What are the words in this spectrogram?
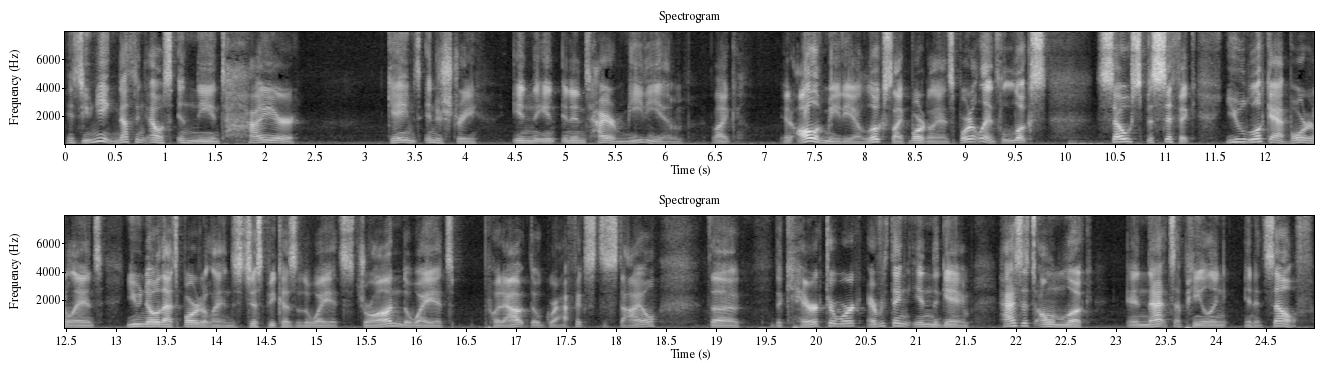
is unique. Nothing else in the entire games industry, in in, in entire medium, like in all of media, looks like Borderlands. Borderlands looks so specific. You look at Borderlands, you know that's Borderlands just because of the way it's drawn, the way it's put out, the graphics, the style, the the character work, everything in the game has its own look and that's appealing in itself.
